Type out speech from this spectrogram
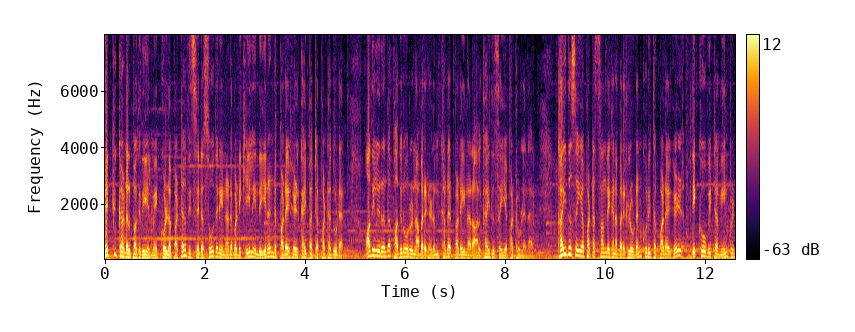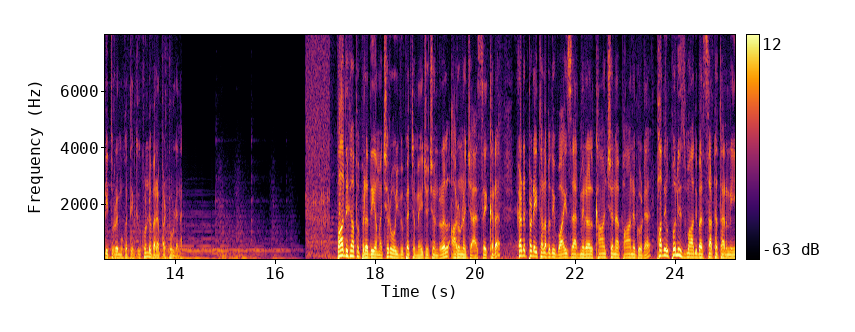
தெற்கு கடல் பகுதியில் மேற்கொள்ளப்பட்ட விசேட சோதனை நடவடிக்கையில் இந்த இரண்டு படகுகள் கைப்பற்றப்பட்டதுடன் அதிலிருந்த பதினோரு நபர்களும் கடற்படையினரால் கைது செய்யப்பட்டுள்ளனர். கைது செய்யப்பட்ட சந்தேக நபர்களுடன் குறித்த படகுகள் திக்கோவிட்ட மீன்பிடி துறைமுகத்திற்கு கொண்டு வரப்பட்டுள்ளன. பாதுகாப்பு பிரதி அமைச்சர் ஓய்வு பெற்ற மேஜர் ஜெனரல் அருண ஜாசேகர கடற்படை தளபதி வைஸ் அட்மிரல் காஞ்சன பானகுட பதில் போலீஸ் மாதிபர் சட்டத்தரணி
